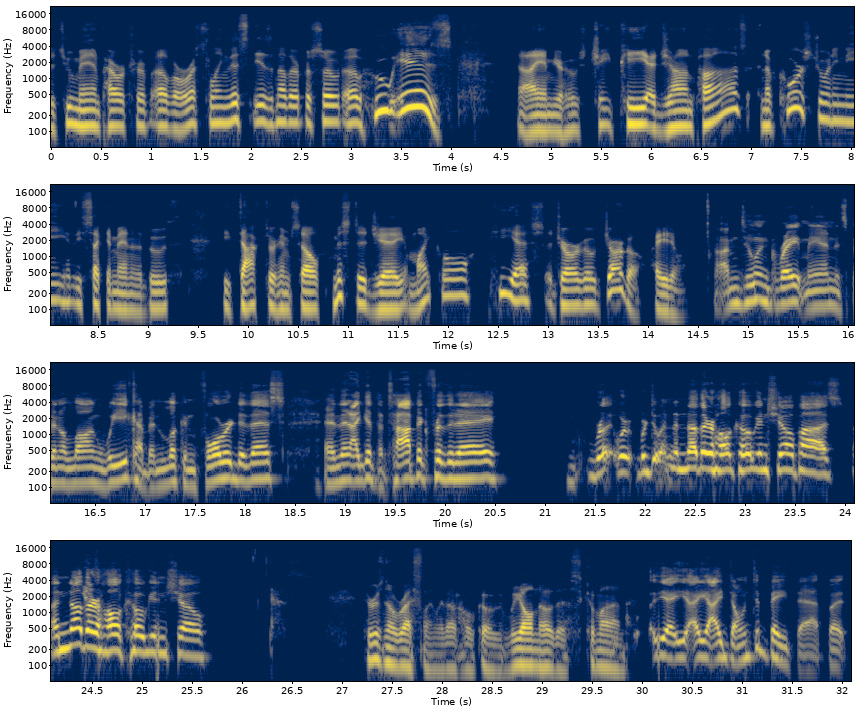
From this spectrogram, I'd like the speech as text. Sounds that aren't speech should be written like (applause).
the two man power trip of wrestling. This is another episode of Who Is. And I am your host, JP John Paz. And of course, joining me, the second man in the booth, the doctor himself, Mr. J. Michael P.S. Jargo. Jargo, how you doing? I'm doing great, man. It's been a long week. I've been looking forward to this. And then I get the topic for the day. We're, we're, we're doing another Hulk Hogan show, Paz. Another Hulk Hogan show. There is no wrestling without Hulk Hogan. We all know this. Come on. Yeah, yeah, I, don't debate that, but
